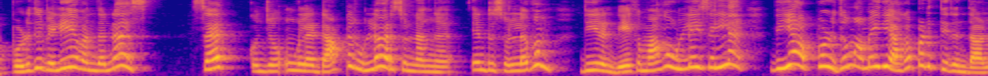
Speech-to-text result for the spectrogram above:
அப்பொழுது வெளியே வந்த நர்ஸ் சார் கொஞ்சம் உங்களை டாக்டர் உள்ள வர சொன்னாங்க என்று சொல்லவும் தீரன் வேகமாக உள்ளே செல்ல தியா அப்பொழுதும் அமைதியாக படுத்திருந்தாள்.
